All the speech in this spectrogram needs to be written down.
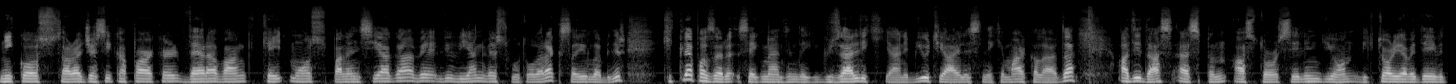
Nikos, Sarah Jessica Parker, Vera Wang, Kate Moss, Balenciaga ve Vivienne Westwood olarak sayılabilir. Kitle pazarı segmentindeki güzellik yani beauty ailesindeki markalarda Adidas, Aspen, Astor, Celine Dion, Victoria ve David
